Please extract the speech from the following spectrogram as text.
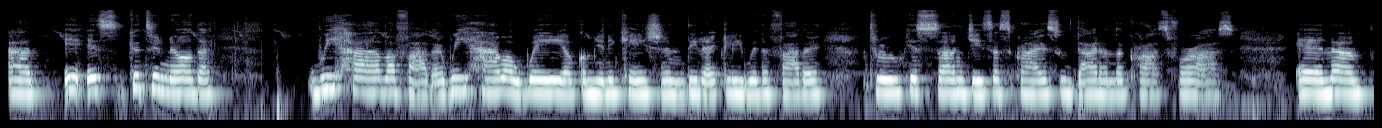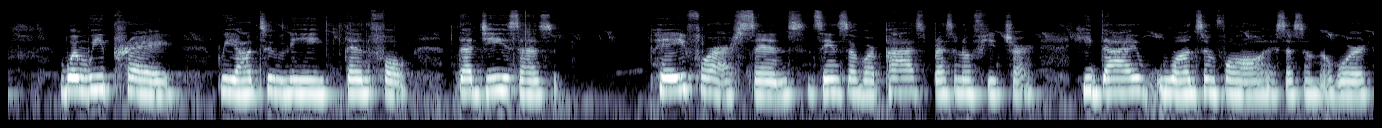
uh, it is good to know that we have a father. We have a way of communication directly with the father through his son jesus christ who died on the cross for us. And um, when we pray we ought to be thankful that jesus paid for our sins sins of our past present or future he died once and for all it says in the word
